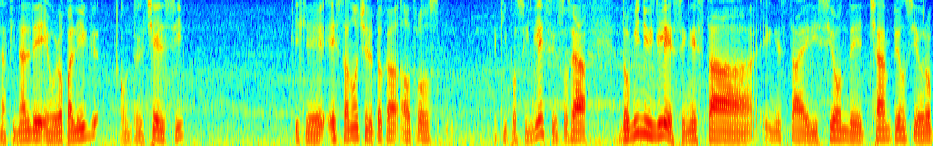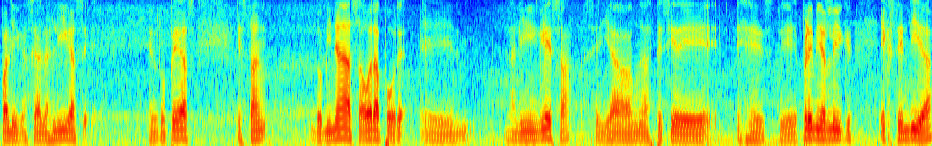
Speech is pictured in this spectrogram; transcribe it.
la final de Europa League contra el Chelsea y que esta noche le toca a otros equipos ingleses. O sea, dominio inglés en esta, en esta edición de Champions y Europa League. O sea, las ligas europeas están dominadas ahora por eh, la liga inglesa. Sería una especie de este, Premier League extendida.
